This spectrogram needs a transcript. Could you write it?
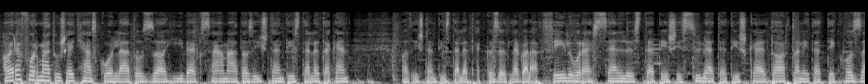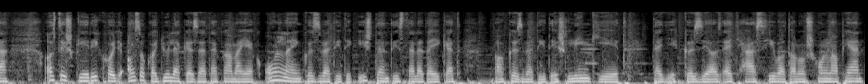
A református egyház korlátozza a hívek számát az istentiszteleteken. Az istentiszteletek között legalább fél órás szellőztetési szünetet is kell tartani, tették hozzá. Azt is kérik, hogy azok a gyülekezetek, amelyek online közvetítik istentiszteleteiket, a közvetítés linkjét tegyék közzé az egyház hivatalos honlapján.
